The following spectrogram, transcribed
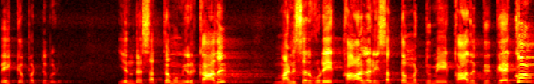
வைக்கப்பட்டு விடும். எந்த சத்தமும் இருக்காது. மனுஷர்களுடைய காலடி சத்தம் மட்டுமே காதுக்கு கேட்கும்.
